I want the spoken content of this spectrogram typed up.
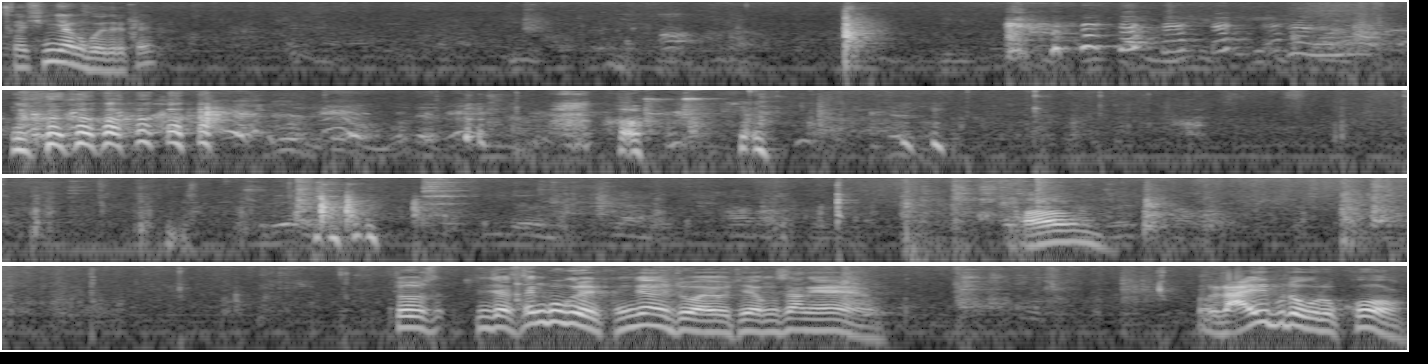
제가 신기한 거 보여드릴까요? 저 진짜 생고기를 굉장히 좋아해요 제 영상에. 라이브도 그렇고.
